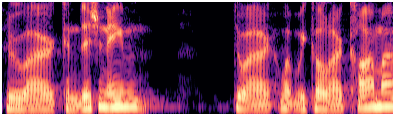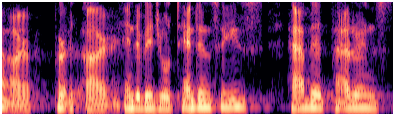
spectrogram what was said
through our conditioning, through our, what we call our karma, our our individual tendencies, habit patterns,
